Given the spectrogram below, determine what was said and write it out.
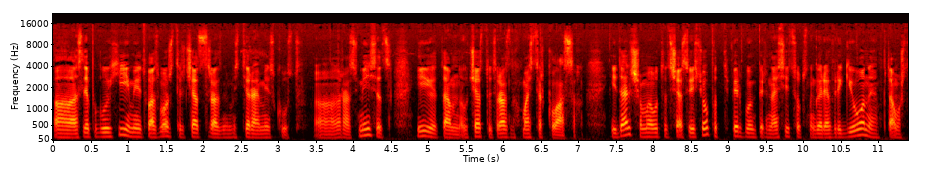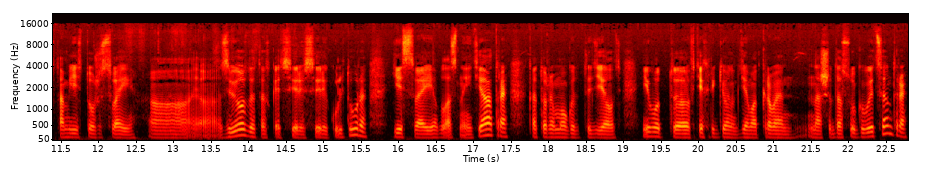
э, слепоглухие имеют возможность встречаться с разными мастерами искусств. Э, раз в месяц и там участвовать в разных мастер-классах. И дальше мы вот это сейчас весь опыт теперь будем переносить, собственно говоря, в регионы, потому что там есть тоже свои э, звезды, так сказать, в сфере, в сфере культуры, есть свои областные театры, которые могут это делать. И вот э, в тех регионах, где мы открываем наши досуговые центры,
